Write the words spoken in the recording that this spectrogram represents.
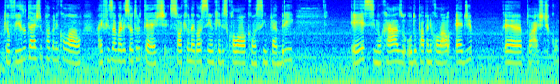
Porque eu fiz o teste do Papa Nicolau, aí fiz agora esse outro teste. Só que o negocinho que eles colocam assim pra abrir, esse, no caso, o do Papa Nicolau é de é, plástico.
